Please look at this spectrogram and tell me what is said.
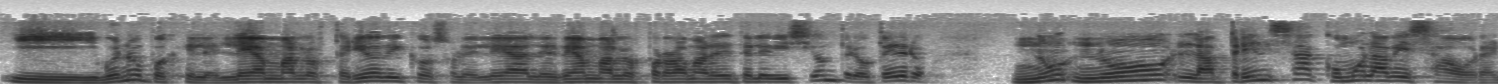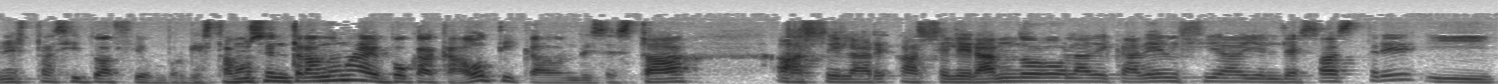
y bueno, pues que les lean más los periódicos o les, les vean más los programas de televisión, pero Pedro, no, no, la prensa, ¿cómo la ves ahora en esta situación? Porque estamos entrando en una época caótica donde se está acelerando la decadencia y el desastre y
